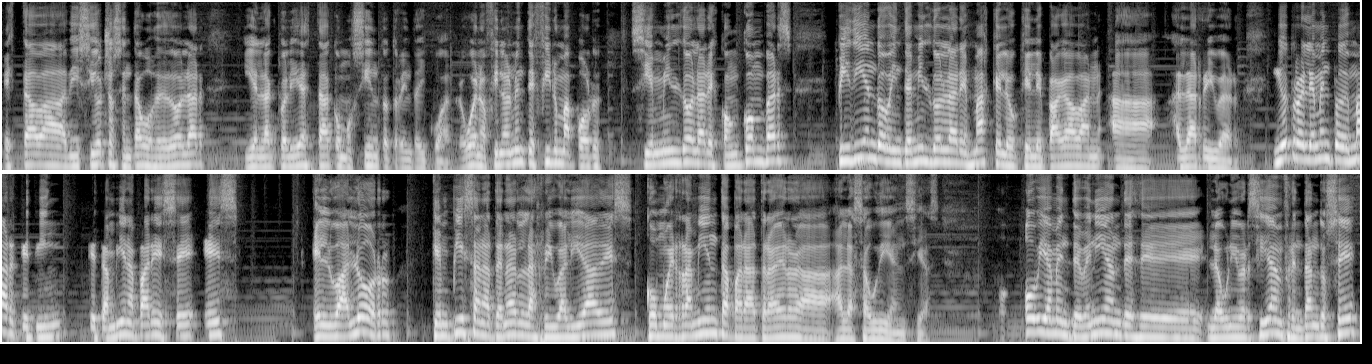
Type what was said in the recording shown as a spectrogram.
estaba a 18 centavos de dólar y en la actualidad está como 134. Bueno, finalmente firma por 100 mil dólares con Converse, pidiendo 20 mil dólares más que lo que le pagaban a, a Larry Bird. Y otro elemento de marketing que también aparece es el valor que empiezan a tener las rivalidades como herramienta para atraer a, las audiencias. Obviamente venían desde la universidad enfrentándose,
